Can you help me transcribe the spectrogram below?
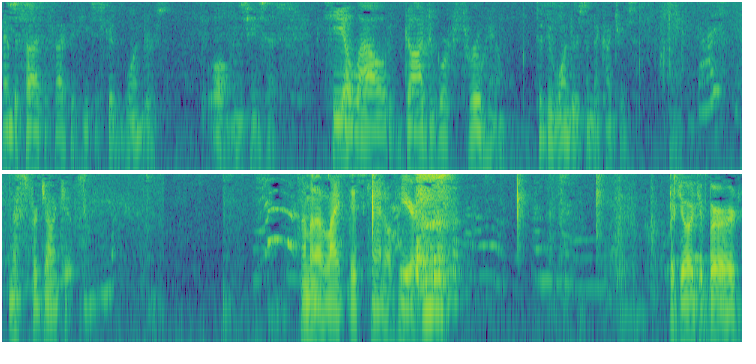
And besides the fact that he just did wonders, well, let me change that. He allowed God to work through him to do wonders in the countries. And this is for John Kitts. I'm going to light this candle here for Georgia Bird,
